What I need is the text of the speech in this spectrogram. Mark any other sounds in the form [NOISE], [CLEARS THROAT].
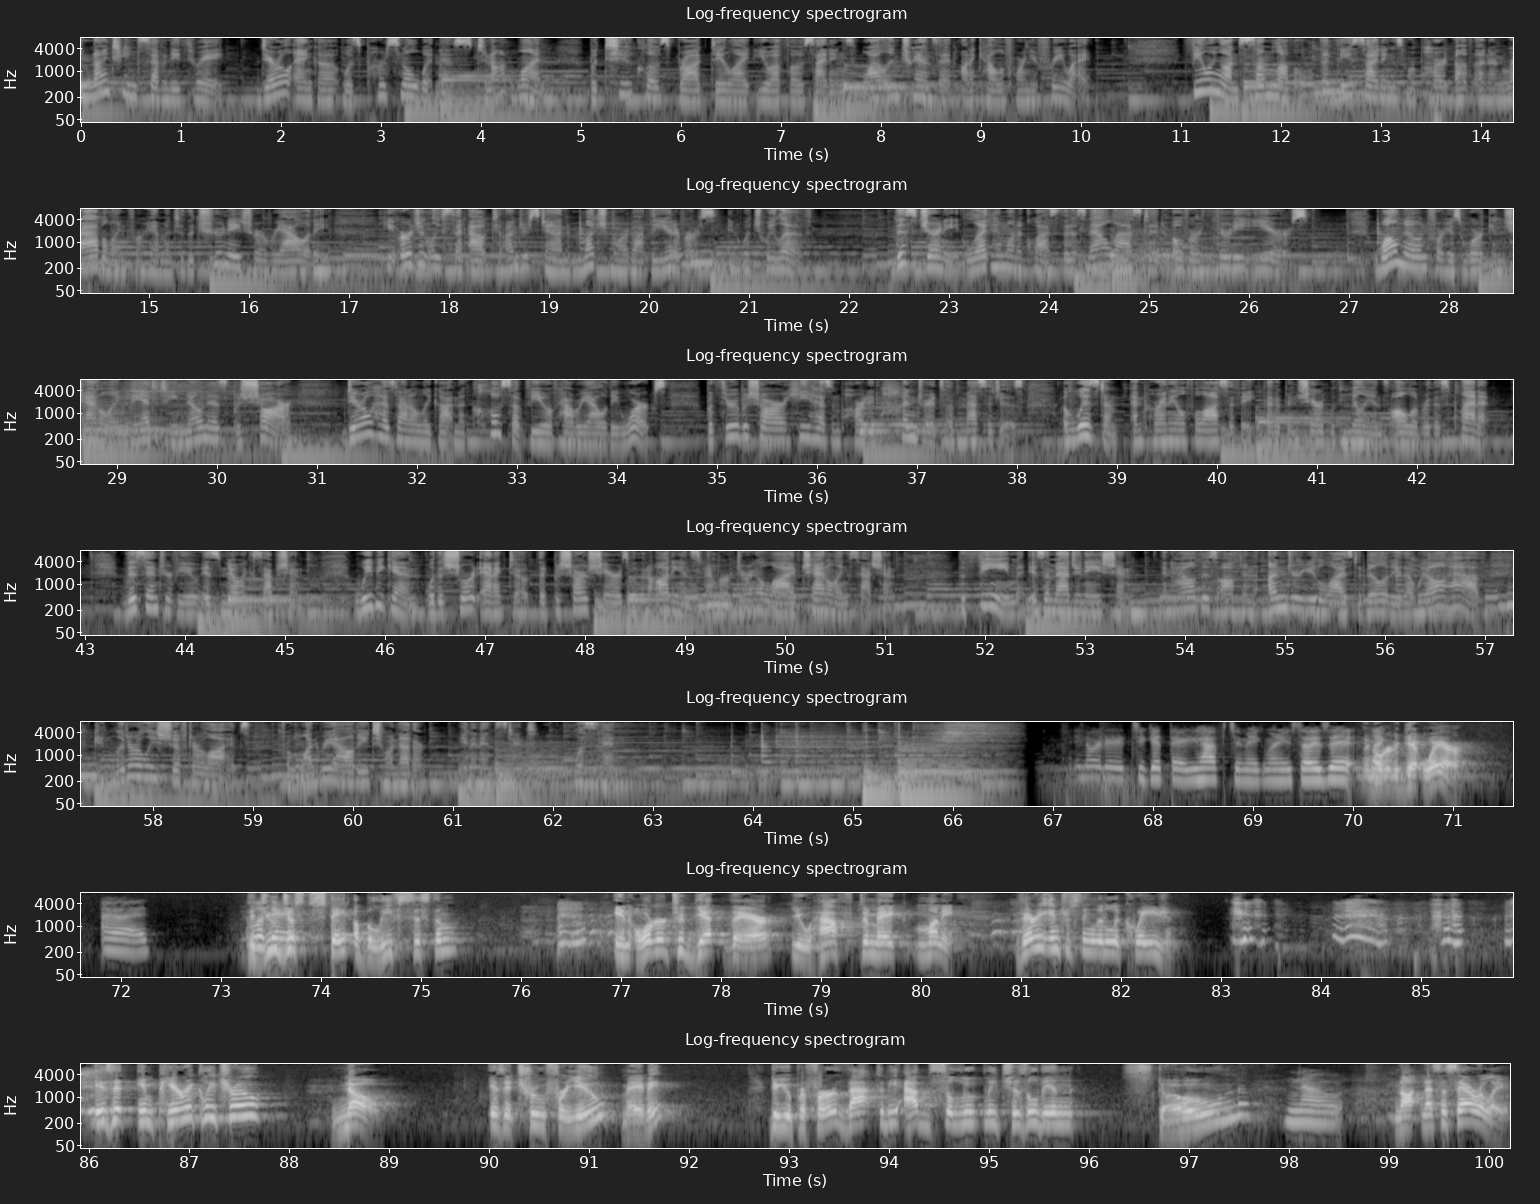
In 1973, Darryl Anka was personal witness to not one, but two close broad daylight UFO sightings while in transit on a California freeway. Feeling on some level that these sightings were part of an unraveling for him into the true nature of reality, he urgently set out to understand much more about the universe in which we live. This journey led him on a quest that has now lasted over 30 years. Well known for his work in channeling the entity known as Bashar, Darryl has not only gotten a close up view of how reality works, but through Bashar, he has imparted hundreds of messages of wisdom and perennial philosophy that have been shared with millions all over this planet. This interview is no exception. We begin with a short anecdote that Bashar shares with an audience member during a live channeling session. The theme is imagination and how this often underutilized ability that we all have can literally shift our lives from one reality to another in an instant. Listen in. In order to get there, you have to make money. So is it in like, order to get where? Uh, Did well, you there... just state a belief system? [LAUGHS] in order to get there, you have to make money. Very interesting little equation. [LAUGHS] Is it empirically true? No. Is it true for you? Maybe. Do you prefer that to be absolutely chiseled in stone? No. Not necessarily.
